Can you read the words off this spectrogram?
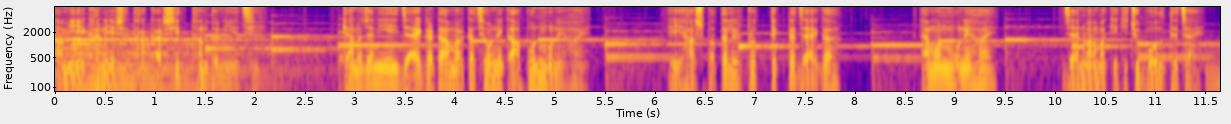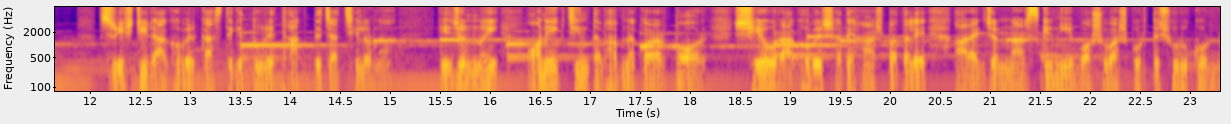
আমি এখানে এসে থাকার সিদ্ধান্ত নিয়েছি। কেন জানি এই জায়গাটা আমার কাছে অনেক আপন মনে হয়। এই হাসপাতালের প্রত্যেকটা জায়গা এমন মনে হয় যেন আমাকে কিছু বলতে চায়। সৃষ্টি রাঘবের কাছ থেকে দূরে থাকতে চাচ্ছিল না। এজন্যই অনেক চিন্তা ভাবনা করার পর সেও রাঘবের সাথে হাসপাতালে আর একজন নার্সকে নিয়ে বসবাস করতে শুরু করল।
